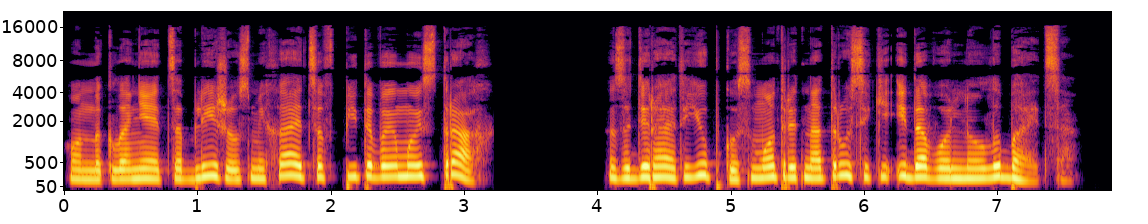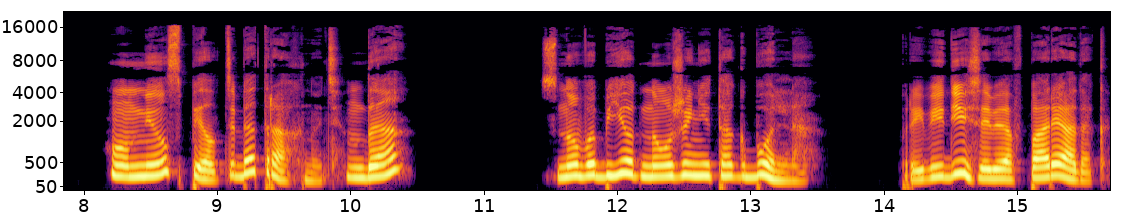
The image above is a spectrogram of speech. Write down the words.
Он наклоняется ближе, усмехается, впитывая мой страх. Задирает юбку, смотрит на трусики и довольно улыбается. Он не успел тебя трахнуть, да? Снова бьет, но уже не так больно. Приведи себя в порядок.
